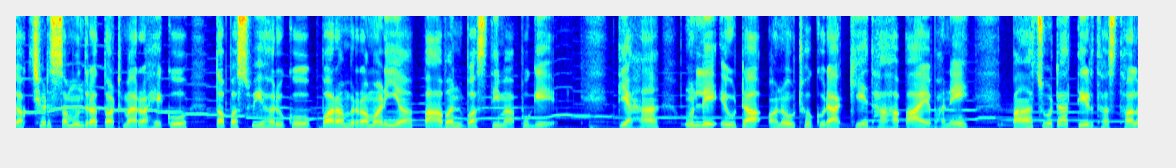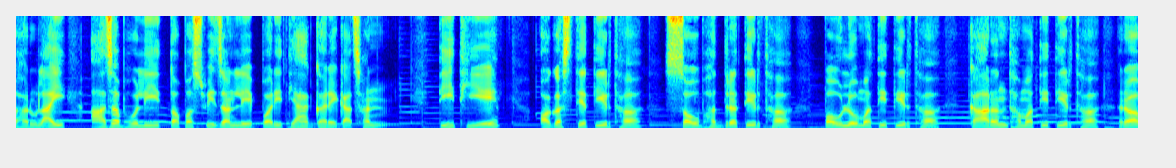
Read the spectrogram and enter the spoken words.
दक्षिण समुद्र तटमा रहेको तपस्वीहरूको परम रमणीय पावन बस्तीमा पुगे। त्यहाँ उनले एउटा अनौठो कुरा के थाहा पाए भने पाँचवटा तीर्थस्थलहरूलाई आजभोलि तपस्वीजनले परित्याग गरेका छन्। ती थिए अगस्त्य तीर्थ सौभद्र तीर्थ पौलोमती तीर्थ कारन्धमती तीर्थ र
